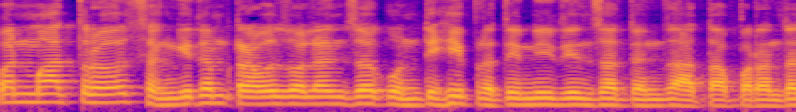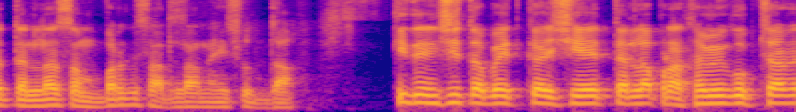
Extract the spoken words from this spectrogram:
पण मात्र संगीतम ट्रॅव्हल्सवाल्यांचं कोणत्याही प्रतिनिधींचा त्यांचा आतापर्यंत त्यांना संपर्क साधला नाही सुद्धा. की त्यांची तब्येत कशी आहे त्यांना प्राथमिक उपचार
